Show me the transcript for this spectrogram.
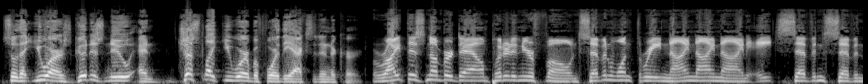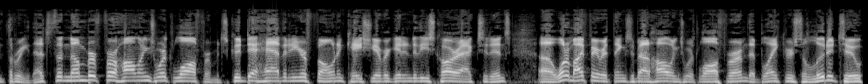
so that you are as good as new and just like you were before the accident occurred. Write this number down, put it in your phone 713 999 8773. That's the number for Hollingsworth Law Firm. It's good to have it in your phone in case you ever get into these car accidents. Uh, one of my favorite things about Hollingsworth Law Firm that Blankers alluded to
